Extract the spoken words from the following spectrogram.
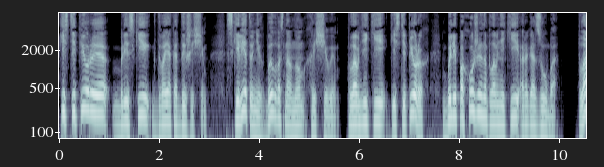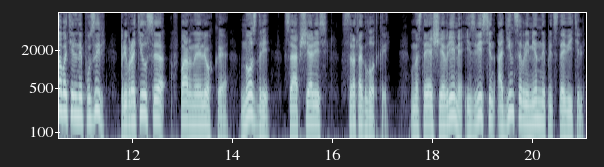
Кистеперые близки к двоякодышащим. Скелет у них был в основном хрящевым. Плавники кистеперых были похожи на плавники рогозуба. Плавательный пузырь превратился в парное легкое, ноздри сообщались с ротоглоткой. В настоящее время известен один современный представитель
